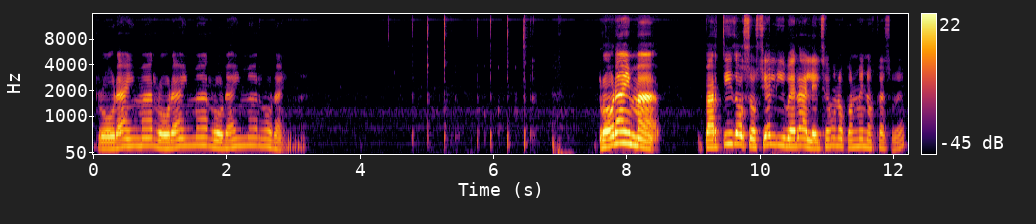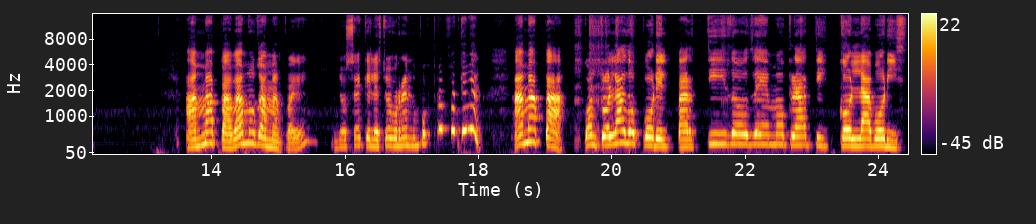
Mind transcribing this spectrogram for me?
Roraima, Roraima, Roraima, Roraima. Roraima, Partido Social Liberal, el segundo con menos casos, ¿eh? Amapa, vamos a Amapa, ¿eh? Yo sé que le estoy borrando un poco. Amapa, controlado por el Partido Democrático Laborista.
